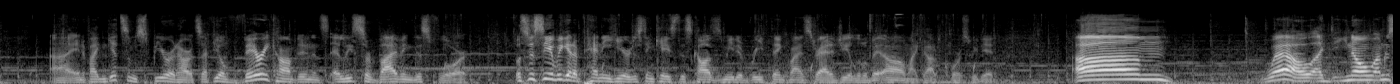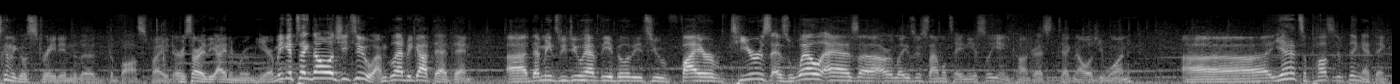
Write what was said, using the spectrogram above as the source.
Uh, and if I can get some spirit hearts, I feel very confident in at least surviving this floor. Let's just see if we get a penny here, just in case this causes me to rethink my strategy a little bit. Oh my god, of course we did. Um, well, I, you know, I'm just gonna go straight into the, the boss fight, or sorry, the item room here. And we get Technology 2. I'm glad we got that then. Uh, that means we do have the ability to fire tears as well as uh, our laser simultaneously, in contrast to Technology 1. Uh, yeah, it's a positive thing, I think.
